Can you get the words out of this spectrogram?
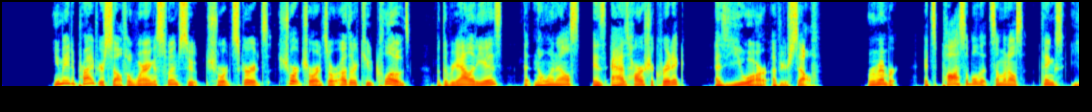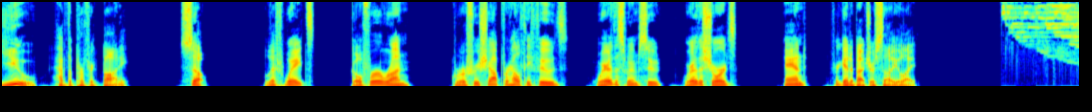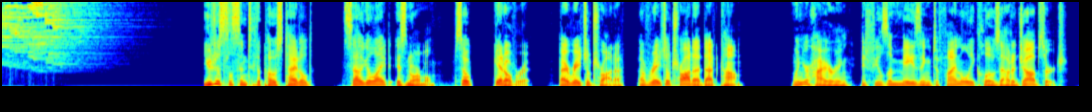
You may deprive yourself of wearing a swimsuit, short skirts, short shorts, or other cute clothes, but the reality is that no one else is as harsh a critic as you are of yourself. Remember, it's possible that someone else thinks you have the perfect body. So, lift weights, go for a run, grocery shop for healthy foods, wear the swimsuit, wear the shorts, and forget about your cellulite. You just listened to the post titled, Cellulite is Normal, so get over it, by Rachel Trotta of racheltrotta.com. When you're hiring, it feels amazing to finally close out a job search.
